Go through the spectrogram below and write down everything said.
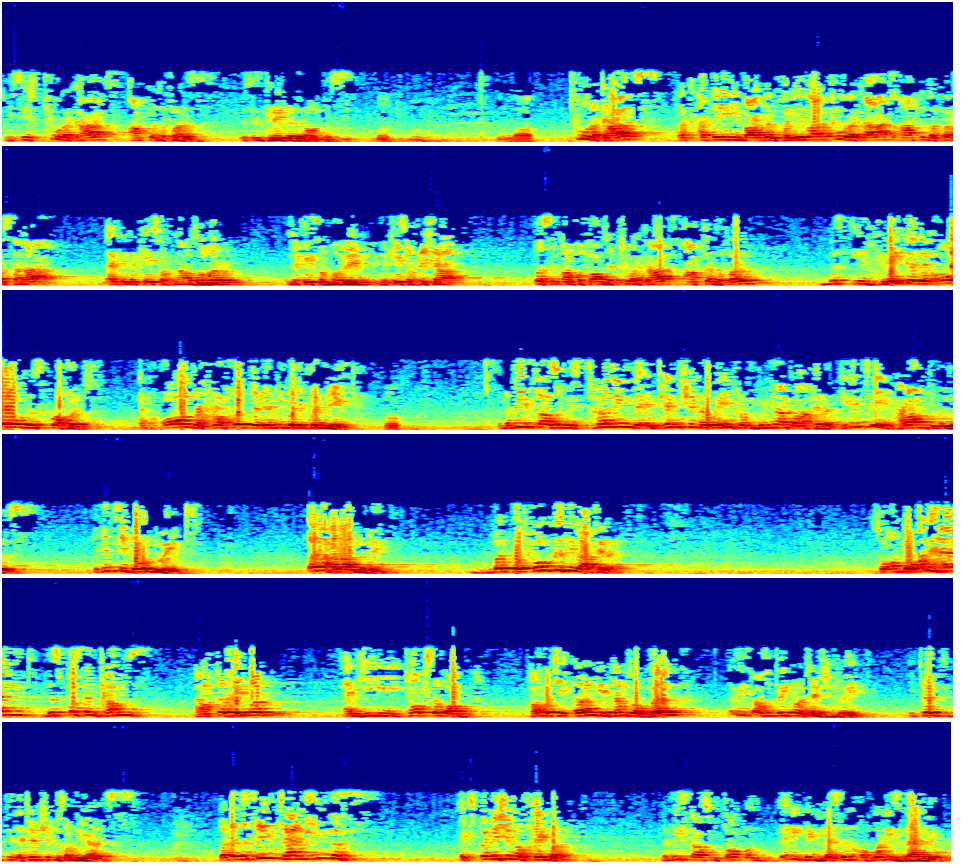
So he says, two rakats after the farz. This is greater than all this. Allah. Two rakats Rak'atayn ba'd al-fariḍa, two rak'ats after the first salah, like in the case of now Zuhr, in the case of Maghrib, in the case of Isha, person now performs at two rak'ats after the fard. This is greater than all these profits, and all the profits that everybody could make. Oh. Hmm. So Nabi Islam is turning the attention away from dunya to akhirat. He didn't say haram to do this. He didn't say don't do it. Earn halal living. But the focus is akhirat so on the one hand, this person comes after Khaybar and he talks about how much he earned in terms of wealth. He doesn't pay no attention to it. He turns his attention to something else. But at the same time, in this expedition of Khaybar, the Nabi Sallallahu taught one very big lesson of what is value.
